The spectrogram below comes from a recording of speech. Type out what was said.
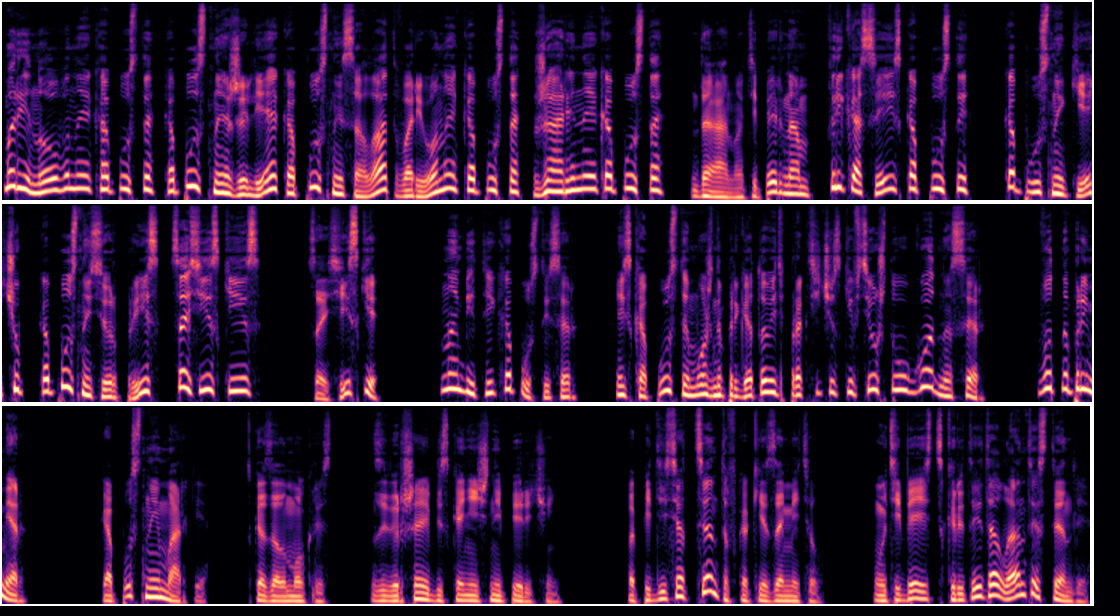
маринованная капуста, капустное желе, капустный салат, вареная капуста, жареная капуста. Да, но теперь нам фрикасе из капусты, капустный кетчуп, капустный сюрприз, сосиски из... Сосиски? Набитые капустой, сэр. Из капусты можно приготовить практически все, что угодно, сэр. Вот, например, капустные марки, сказал Мокрест, завершая бесконечный перечень. По 50 центов, как я заметил. У тебя есть скрытые таланты, Стэнли.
